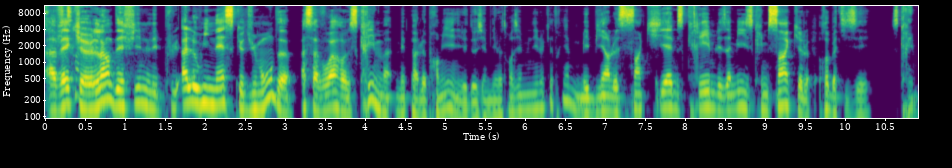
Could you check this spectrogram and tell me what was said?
avec euh, l'un des films les plus Halloweenesques du monde, à savoir euh, Scream, mais pas le premier, ni le deuxième, ni le troisième, ni le quatrième, mais bien le cinquième Scream, les amis, Scream 5, le- rebaptisé Scream.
